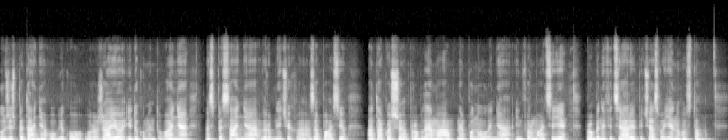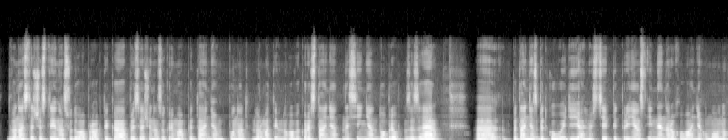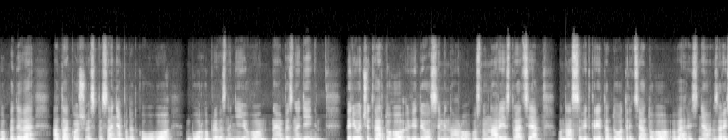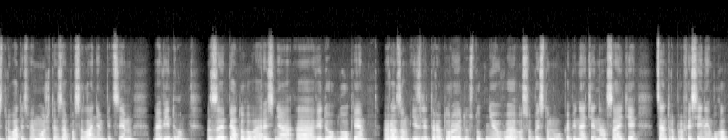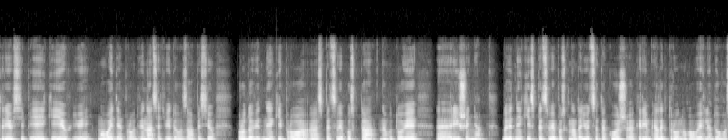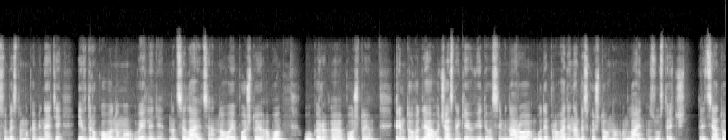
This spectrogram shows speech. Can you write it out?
Тут же ж питання обліку урожаю і документування списання виробничих е, запасів, а також е, проблема е, поновлення інформації про бенефіціарів під час воєнного стану. 12 частина судова практика присвячена, зокрема, питанням понаднормативного використання насіння добрив ЗЗР, е, питання збиткової діяльності підприємств і ненарахування умовного ПДВ, а також списання податкового боргу при визнанні його е, безнадійним. Період четвертого відеосемінару. Основна реєстрація у нас відкрита до 30 вересня. Зареєструватись ви можете за посиланням під цим е, відео. З 5 вересня е, відеоблоки разом із літературою доступні в особистому кабінеті на сайті Центру професійних бухгалтерів CPA Київ.UA. Мова йде про 12 відеозаписів, про довідник і про е, спецвипуск та готові рішення. Довідник і спецвипуск надаються також, е, крім електронного вигляду в особистому кабінеті, і в друкованому вигляді. Надсилаються новою поштою або Укрпоштою. Крім того, для учасників відеосемінару буде проведена безкоштовно онлайн-зустріч 30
